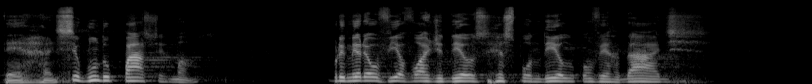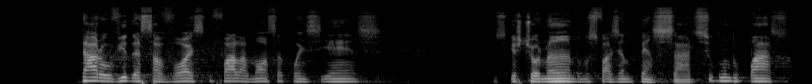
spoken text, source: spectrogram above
terra. Em segundo passo, irmãos, primeiro é ouvir a voz de Deus, respondê-lo com verdade, dar ouvido a essa voz que fala a nossa consciência, nos questionando, nos fazendo pensar. O segundo passo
